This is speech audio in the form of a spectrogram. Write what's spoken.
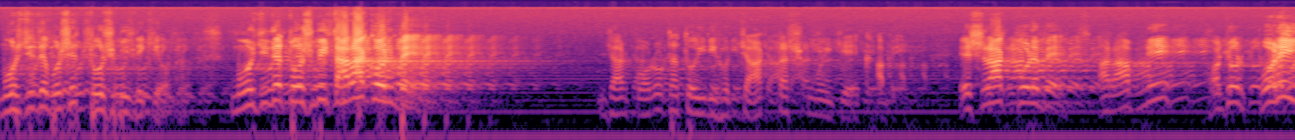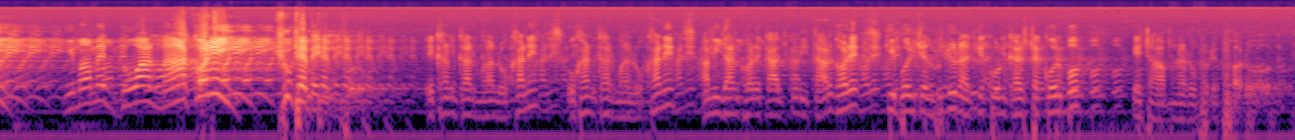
মসজিদে বসে তসবি দেখিও না। মসজিদে তসবি তারা করবে। যার পরোটা তৈরি হচ্ছে আটটার সময় যে খাবে, এশরাক পড়বে, আর আপনি হজর পড়েই ইমামের দোয়া না করেই ছুটে বেরিয়ে এখানকার মাল ওখানে, ওখানকার মাল ওখানে, আমি যার ঘরে কাজ করি তার ঘরে। কি বলছেন হুজুর, আজকে কোন কাজটা করব? এটা আপনার উপরে ফরজ।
